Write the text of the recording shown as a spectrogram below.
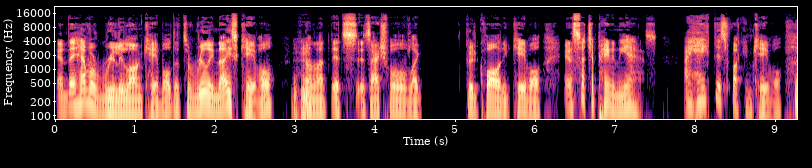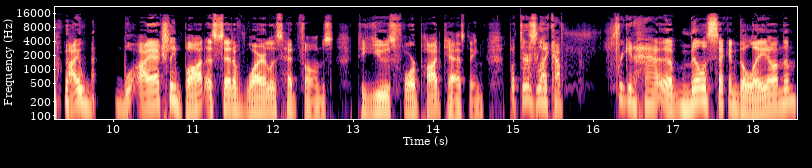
and they have a really long cable. That's a really nice cable. Mhm. You know, not, it's it's actual like good quality cable, and it's such a pain in the ass. I hate this fucking cable. I I actually bought a set of wireless headphones to use for podcasting, but there's like a freaking ha- a millisecond delay on them,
